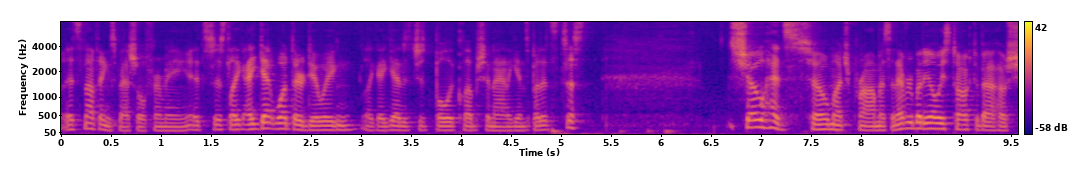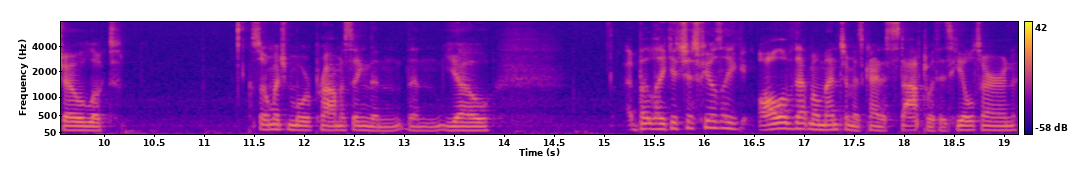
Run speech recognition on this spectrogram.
It's nothing special for me. It's just like I get what they're doing. Like I get it's just Bullet Club shenanigans, but it's just Sho had so much promise, and everybody always talked about how Sho looked so much more promising than than Yo. But like it just feels like all of that momentum has kind of stopped with his heel turn,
